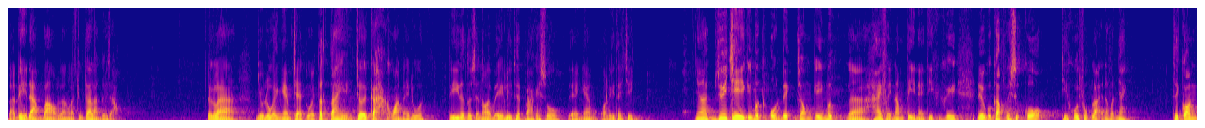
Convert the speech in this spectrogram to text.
là để đảm bảo rằng là chúng ta là người giàu. Tức là nhiều lúc anh em trẻ tuổi tất tay chơi cả khoản này luôn. Tí nữa tôi sẽ nói về lý thuyết ba cái xô để anh em quản lý tài chính. Nhà duy trì cái mức ổn định trong cái mức à, 2,5 tỷ này thì khi nếu có gặp về sự cố thì khôi phục lại nó vẫn nhanh. Thế còn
